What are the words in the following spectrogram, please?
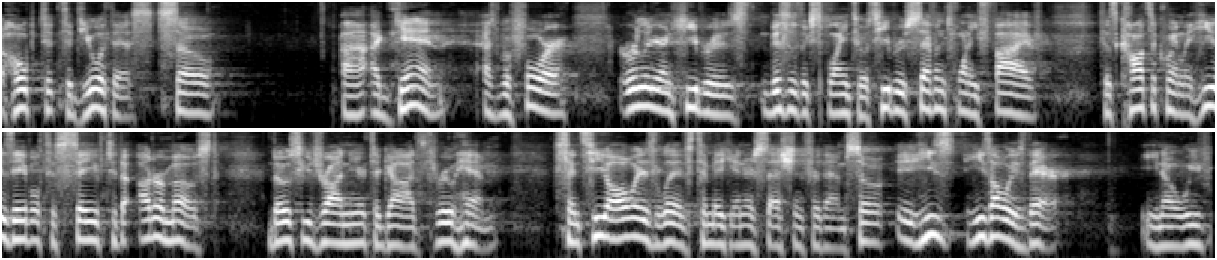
hope to, to deal with this. So, uh, again, as before, earlier in Hebrews, this is explained to us. Hebrews 7:25 says, "Consequently, he is able to save to the uttermost those who draw near to God through him, since he always lives to make intercession for them." So he's he's always there. You know, we've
